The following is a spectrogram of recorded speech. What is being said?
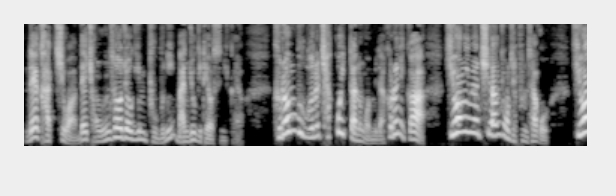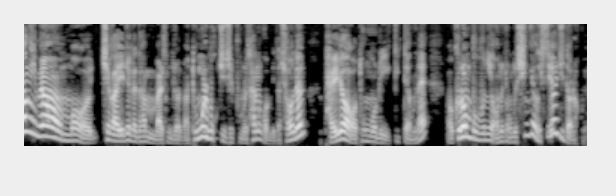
내 가치와 내 정서적인 부분이 만족이 되었으니까요. 그런 부분을 찾고 있다는 겁니다. 그러니까 기왕이면 친환경 제품 사고 기왕이면 뭐 제가 예전에도 한번 말씀드렸지만 동물복지 제품을 사는 겁니다. 저는 반려 동물이 있기 때문에 어, 그런 부분이 어느 정도 신경이 쓰여지더라고요.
